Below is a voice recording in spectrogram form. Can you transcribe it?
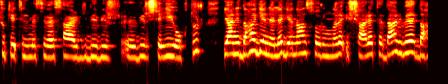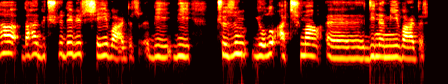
tüketilmesi vesaire gibi bir e, bir şeyi yoktur. Yani daha genele, genel sorunlara işaret eder ve daha daha güçlü de bir şeyi vardır. Bir bir çözüm yolu açma e, dinamiği vardır.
